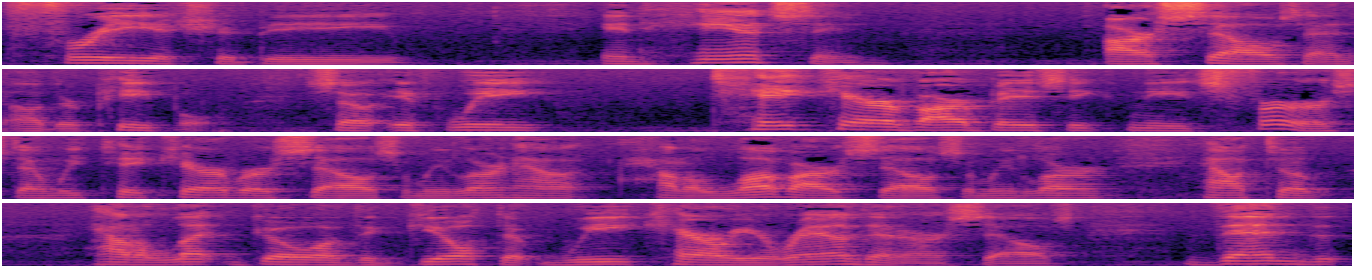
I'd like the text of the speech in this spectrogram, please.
free, it should be enhancing ourselves and other people. So if we take care of our basic needs first and we take care of ourselves and we learn how, how to love ourselves and we learn how to how to let go of the guilt that we carry around in ourselves then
